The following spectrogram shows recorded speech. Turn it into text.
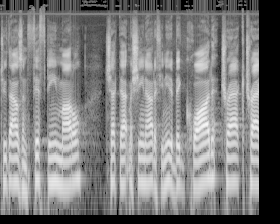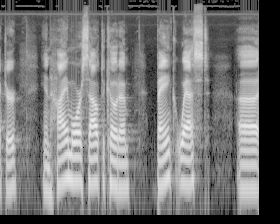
2015 model. Check that machine out. If you need a big quad track tractor in Highmore, South Dakota, Bank West uh,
